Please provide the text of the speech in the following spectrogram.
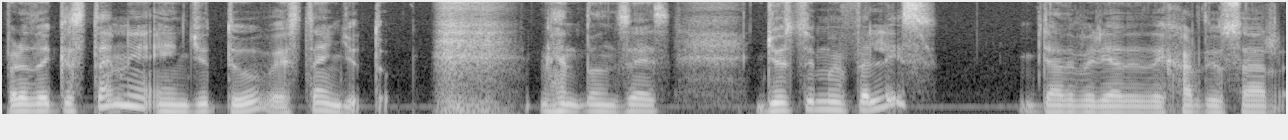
pero de que está en YouTube, está en YouTube. Entonces, yo estoy muy feliz. Ya debería de dejar de usar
